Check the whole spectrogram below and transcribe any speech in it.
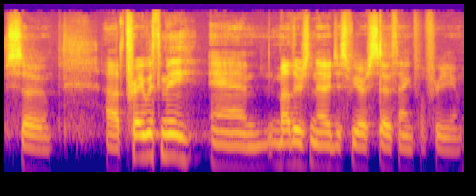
So uh, pray with me, and mothers know just we are so thankful for you.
